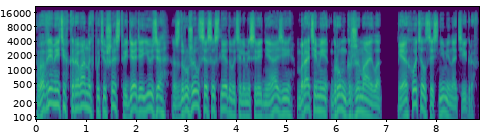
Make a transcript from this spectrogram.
Во время этих караванных путешествий дядя Юзя сдружился с исследователями Средней Азии, братьями Грум-Гржимайла, и охотился с ними на тигров.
